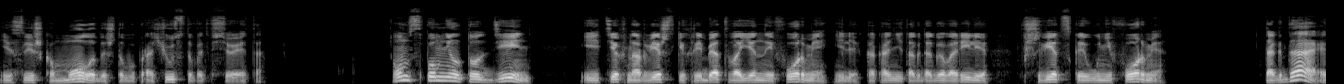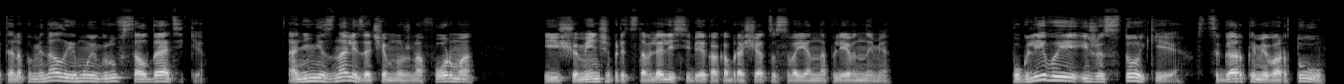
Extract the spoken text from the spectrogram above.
и слишком молоды, чтобы прочувствовать все это. Он вспомнил тот день и тех норвежских ребят в военной форме, или, как они тогда говорили, в шведской униформе. Тогда это напоминало ему игру в солдатике. Они не знали, зачем нужна форма, и еще меньше представляли себе, как обращаться с военнопленными. Пугливые и жестокие, с цигарками во рту,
